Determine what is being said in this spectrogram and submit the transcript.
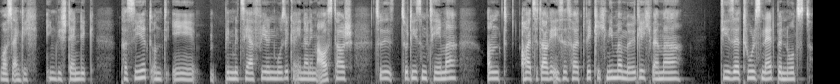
was eigentlich irgendwie ständig passiert und ich bin mit sehr vielen MusikerInnen im Austausch zu, zu diesem Thema und heutzutage ist es halt wirklich nicht mehr möglich, wenn man diese Tools nicht benutzt,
